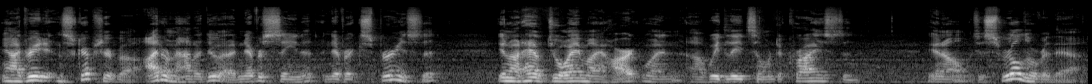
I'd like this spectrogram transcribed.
You know, I'd read it in Scripture, but I don't know how to do it. I'd never seen it, I'd never experienced it you know, I'd have joy in my heart when uh, we'd lead someone to Christ, and you know, just thrilled over that.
